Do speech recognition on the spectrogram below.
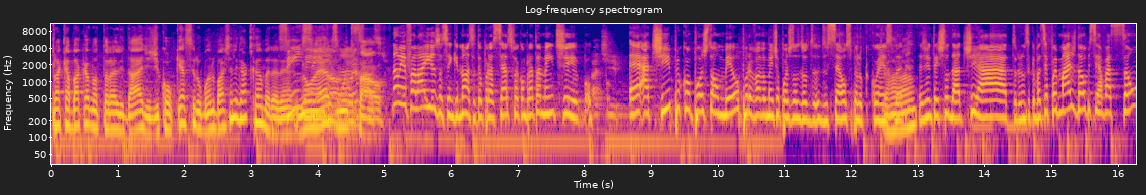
pra acabar com a naturalidade de qualquer ser humano, basta ligar a câmera, né? Sim, não sim, é não, muito é fácil. Não, eu ia falar isso, assim, que, nossa, teu processo foi completamente. Atípico. É atípico, oposto ao meu, provavelmente oposto do, do, do Celso, pelo que conheço. Aham. Da, da gente ter estudado teatro, não sei o que. Você foi mais da observação.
